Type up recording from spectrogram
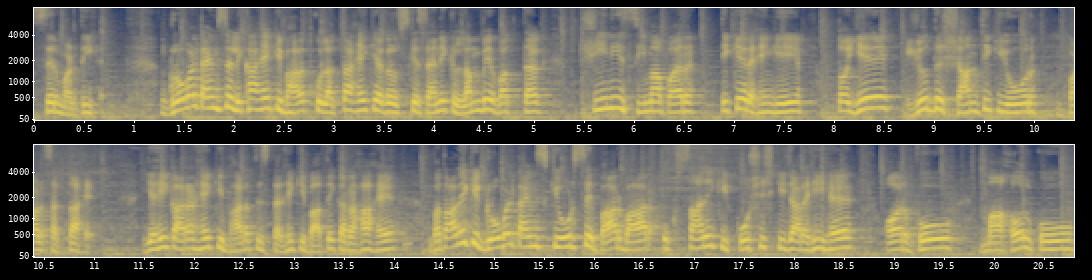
सिर मर दी है। ग्लोबल टाइम्स ने लिखा है कि भारत को लगता है कि अगर उसके सैनिक लंबे वक्त तक चीनी सीमा पर टिके रहेंगे तो ये युद्ध शांति की ओर बढ़ सकता है। यही कारण है कि भारत इस तरह की बातें कर रहा है। बता दें कि ग्लोबल टाइम्स की ओर से बार बार उकसाने की कोशिश की जा रही है और वो माहौल को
